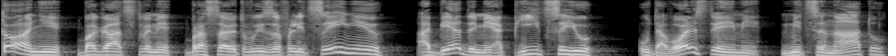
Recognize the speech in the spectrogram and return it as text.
То они богатствами бросают вызов лицинию, обедами апицию, удовольствиями меценату.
